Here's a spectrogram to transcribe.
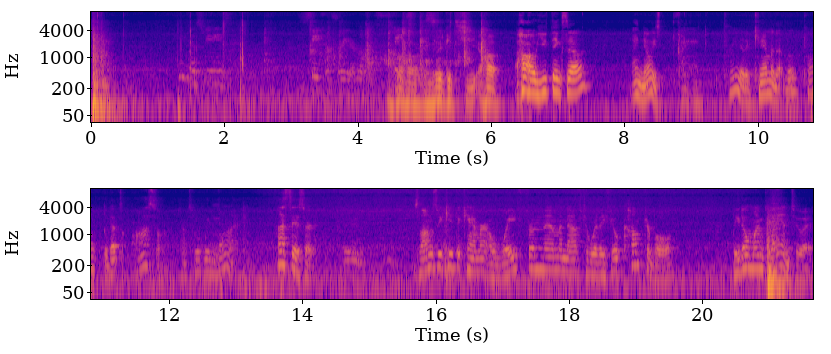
Here you go, sweeties. Safer for your little Oh, look at you. Oh, oh, you think so? I know he's pointing to the camera, that little punk, but that's awesome. That's what we want. Huh, sister? As long as we keep the camera away from them enough to where they feel comfortable, they don't mind playing to it.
